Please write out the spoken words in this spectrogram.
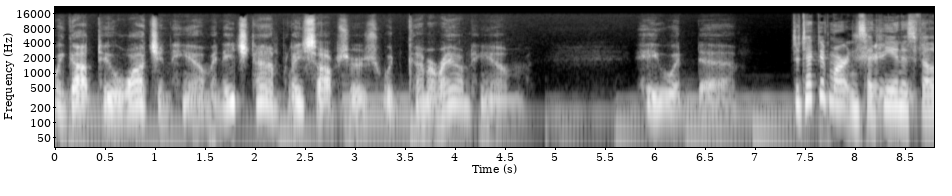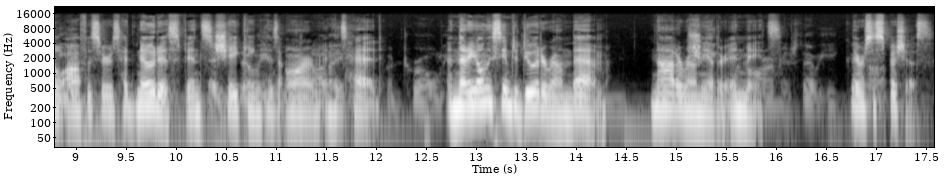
We got to watching him, and each time police officers would come around him, he would. Uh, Detective Martin said he and his fellow officers had noticed Vince shaking his arm and his head, and that he only seemed to do it around them, not around the other inmates. They were suspicious.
